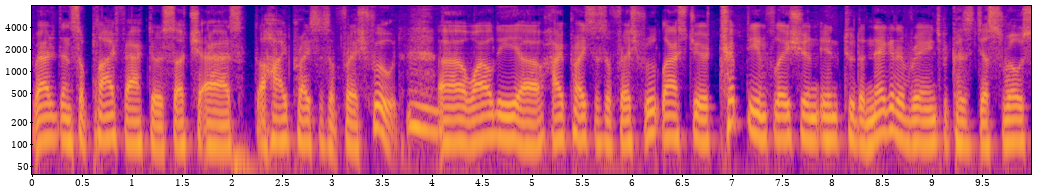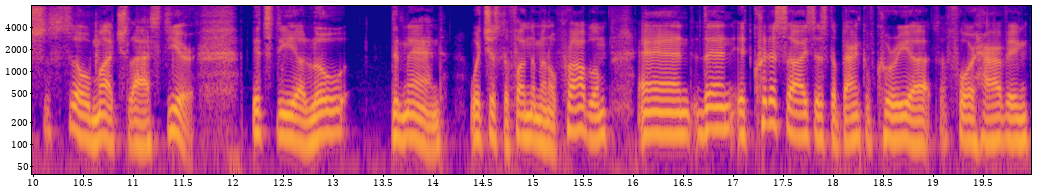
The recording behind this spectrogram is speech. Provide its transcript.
rather than supply factors such as the high prices of fresh food. Uh, while the uh, high prices of fresh fruit last year tipped the inflation into the negative range because it just rose so much last year, it's the uh, low demand which is the fundamental problem. And then it criticizes the Bank of Korea for having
